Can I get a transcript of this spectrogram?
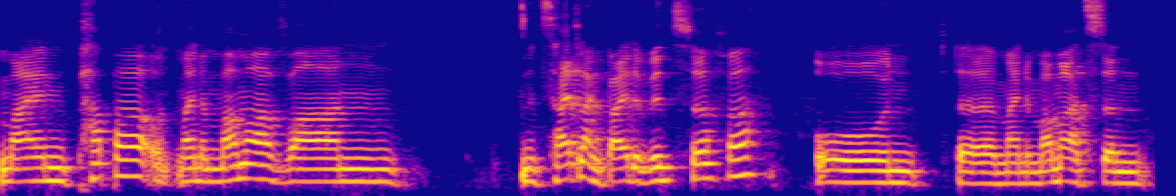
mein Papa und meine Mama waren eine Zeit lang beide Windsurfer und äh, meine Mama hat es dann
